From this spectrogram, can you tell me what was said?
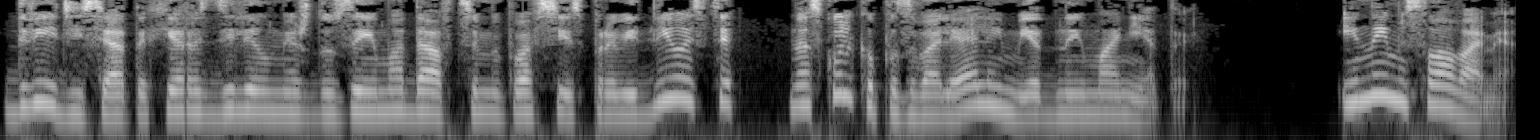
две десятых я разделил между взаимодавцами по всей справедливости, насколько позволяли медные монеты. Иными словами,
